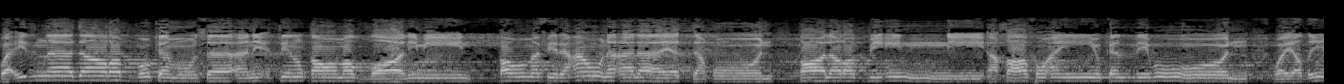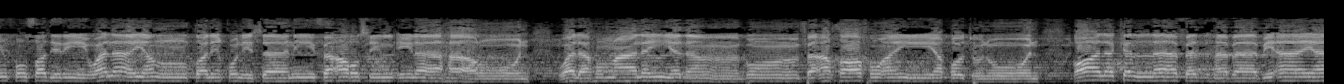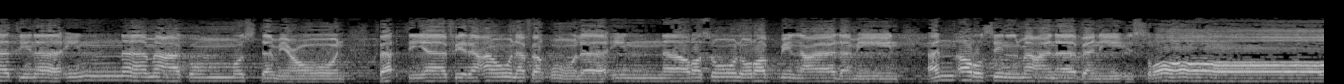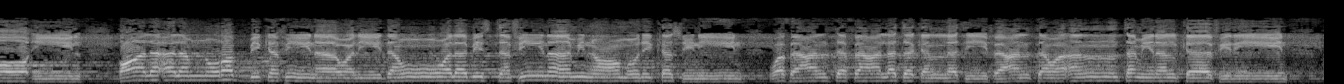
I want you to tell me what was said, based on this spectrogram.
وَإِذْ نَادَى رَبُّكَ مُوسَىٰ أَنِ ائْتِ الْقَوْمَ الظَّالِمِينَ قَوْمَ فِرْعَوْنَ أَلَا يَتَّقُونَ قَالَ رَبِّ إِنِّي أَخَافُ أَن يُكَذِّبُونِ وَيَضِيقُ صَدْرِي وَلَا يَنطَلِقُ لِسَانِي فَأَرْسِلْ إِلَىٰ هَارُونَ وَلَهُمْ عَلَيَّ ذَنبٌ فَأَخَافُ أَن يَقْتُلُونِ قَالَ كَلَّا فَاذْهَبَا بِآيَاتِنَا إِنَّا مَعَكُم مُّسْتَمِعُونَ فأتيا فرعون فقولا إنا رسول رب العالمين أن أرسل معنا بني إسرائيل قال ألم نربك فينا وليدا ولبست فينا من عمرك سنين وفعلت فعلتك التي فعلت وأنت من الكافرين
